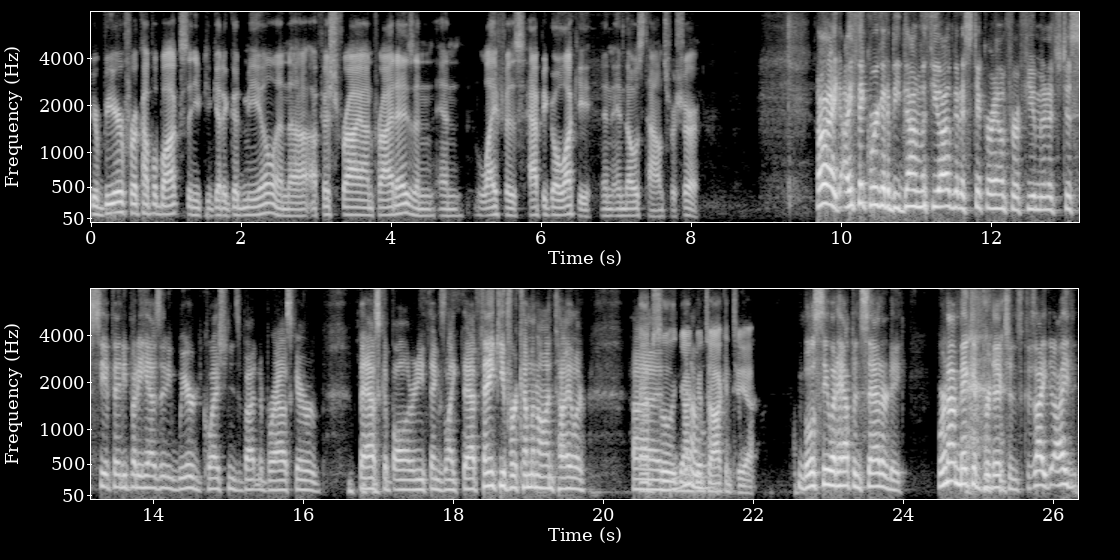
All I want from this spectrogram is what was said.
your beer for a couple bucks, and you can get a good meal and uh, a fish fry on Fridays, and and life is happy go lucky in in those towns for sure. All right, I think we're going to be done with you. I'm going to stick around for a few minutes just to see if anybody has any weird questions about Nebraska or basketball or anything like that. Thank you for coming on, Tyler. Absolutely, John. Know, good talking to you. We'll see what happens Saturday. We're not making predictions because I, I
